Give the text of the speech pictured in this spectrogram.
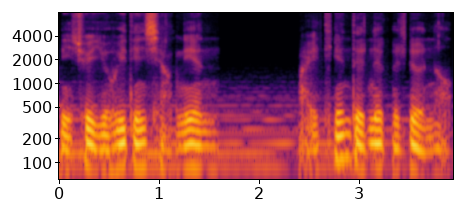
你却有一点想念白天的那个热闹。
